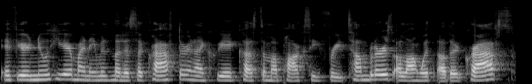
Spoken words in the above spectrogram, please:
If you're new here, my name is Melissa Crafter and I create custom epoxy-free tumblers along with other crafts.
